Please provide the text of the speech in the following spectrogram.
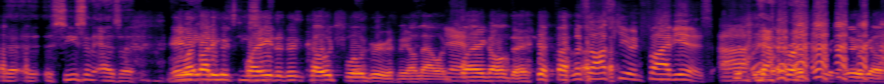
a, a season as a anybody who's season. played and been coached will yeah. agree with me on that one. Yeah. Playing all day. Let's ask you in five years. Uh. yeah, right. there you go.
